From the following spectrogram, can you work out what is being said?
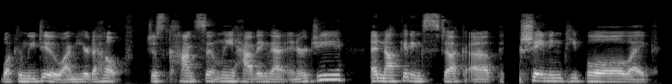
What can we do? I'm here to help. Just constantly having that energy and not getting stuck up, shaming people like,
